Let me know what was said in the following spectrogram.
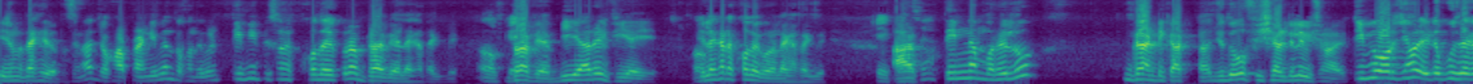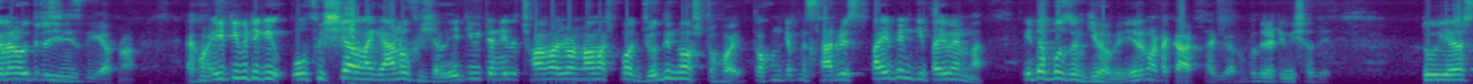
এই জন্য দেখা যাচ্ছে না। যখন আপনার নিবেন তখন দেখবেন টিভি পিছনে খোদাই করে ব্রাভিয়া লেখা থাকবে। ব্রাভিয়া বিআর এ ভিআই এই লেখাটা খোদাই করে লেখা থাকবে। আর তিন নম্বর হলো গ্যারান্টি কার্ডটা যদি অফিসিয়াল টেলিভিশন হয়। টিভি অরিজিনাল এটা বুঝে গেলেন ওই দুটো জিনিস দিয়ে আপনার। এখন এই টিভিটা কি অফিসিয়াল নাকি আনঅফিসিয়াল এই টিভিটা নিলে ছয় মাস বা নয় মাস পর যদি নষ্ট হয় তখন কি আপনি সার্ভিস পাইবেন কি পাইবেন না? এটা বুঝবেন কীভাবে? এরকম একটা কার্ড থাকবে আপনার প্রতিটা টিভির সাথে। Two years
